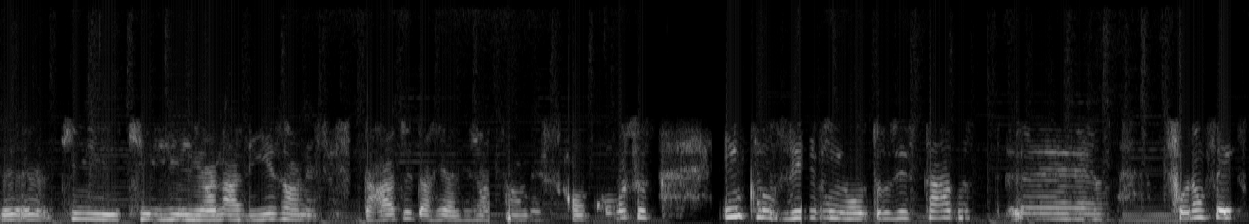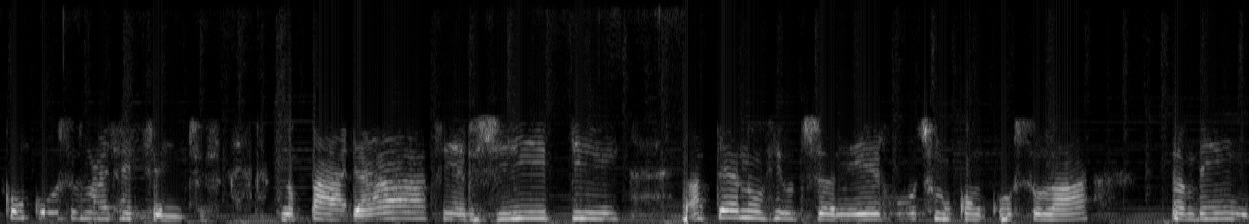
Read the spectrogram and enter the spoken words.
é, que, que analisam a necessidade da realização desses concursos, inclusive em outros estados é, foram feitos concursos mais recentes. No Pará, Sergipe, até no Rio de Janeiro, o último concurso lá também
